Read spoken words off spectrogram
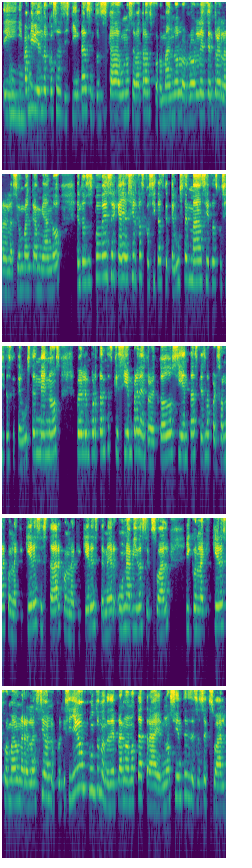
y, van viviendo cosas distintas, entonces cada uno se va transformando, los roles dentro de la relación van cambiando, entonces puede ser que haya ciertas cositas que te gusten más, ciertas cositas que te gusten menos, pero lo importante es que siempre dentro de todo sientas que es la persona con la que quieres estar, con la que quieres tener una vida sexual y con la que quieres formar una relación, porque si llega un punto donde de plano no te atrae, no sientes deseo sexual,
